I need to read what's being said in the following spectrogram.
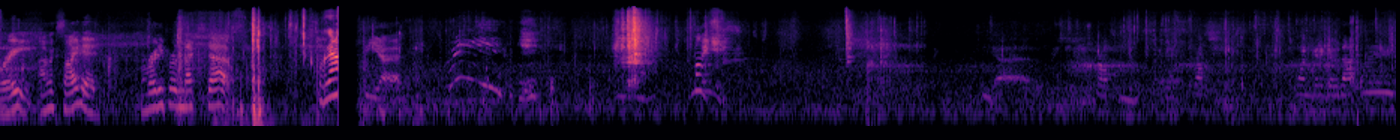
great. I'm excited. I'm ready for the next step. We're gonna. The uh, thingies. The, uh, crossbeams, I guess, crossbeams. One gonna go that way.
